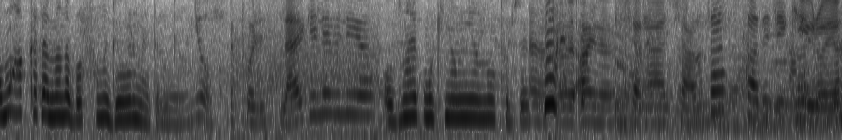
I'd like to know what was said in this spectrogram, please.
Ama hakikaten ben de basanı görmedim ya. Yok. Polisler gelebiliyor. O zaman hep makinenin yanına oturacak. Evet, aynen. Chanel çanta sadece 2 euroya.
